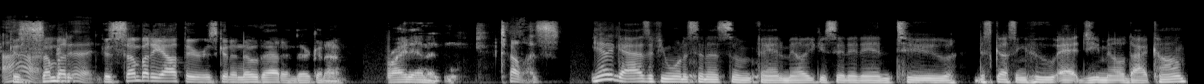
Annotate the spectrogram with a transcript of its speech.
because Ah, somebody because somebody out there is going to know that and they're going to write in and tell us. Yeah, guys, if you want to send us some fan mail, you can send it in to discussingwho at gmail.com.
